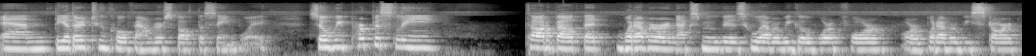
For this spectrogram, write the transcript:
And the other two co founders felt the same way. So we purposely thought about that whatever our next move is, whoever we go work for or whatever we start,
